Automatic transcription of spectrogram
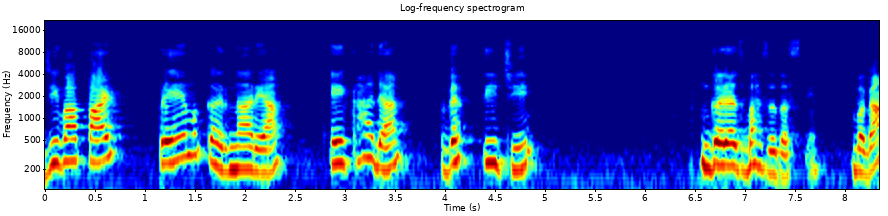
जीवापाड प्रेम करणाऱ्या एखाद्या व्यक्तीची गरज भासत असते. बघा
